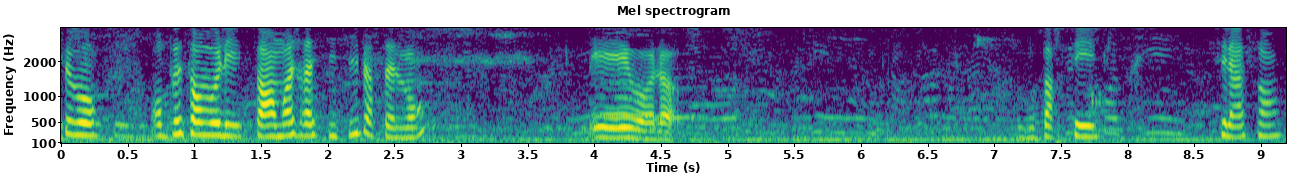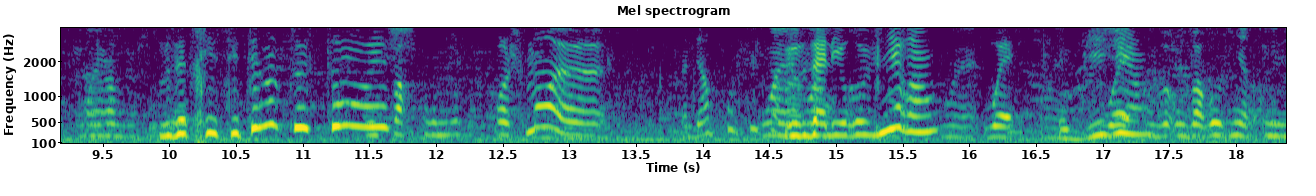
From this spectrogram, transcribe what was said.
c'est bon. On peut s'envoler. Enfin, moi, je reste ici, personnellement. Et voilà. Vous partez. C'est la fin. Vous êtes resté tellement peu de temps, wesh. Franchement, euh, bien profité. Mais vous allez revenir, hein Ouais. Obligé, Ouais, hein. on, va, on va revenir une,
